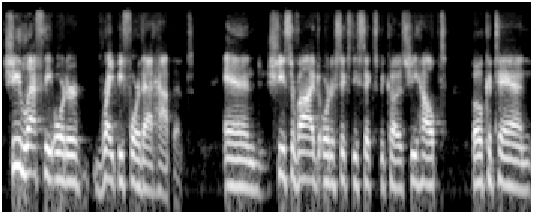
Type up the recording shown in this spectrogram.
she left the Order right before that happened. And she survived Order 66 because she helped Bo Katan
